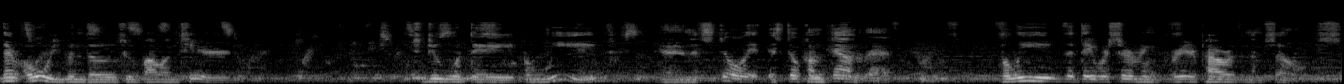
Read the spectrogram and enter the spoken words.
there have always been those who volunteered to do what they believe, and it still it, still comes down to that. Believe that they were serving a greater power than themselves.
